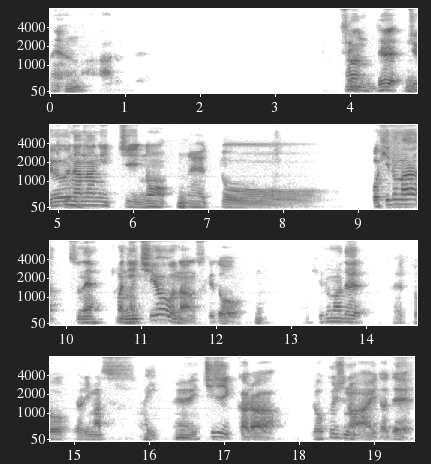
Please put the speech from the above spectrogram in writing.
がね、うん。まああるんで。なんで、17日の、うん。えーっと、お昼間ですね、まあ、はい。日曜なんですけど、うん。お昼間で、えーっと、やります。はい。えー1時から6時の間で、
